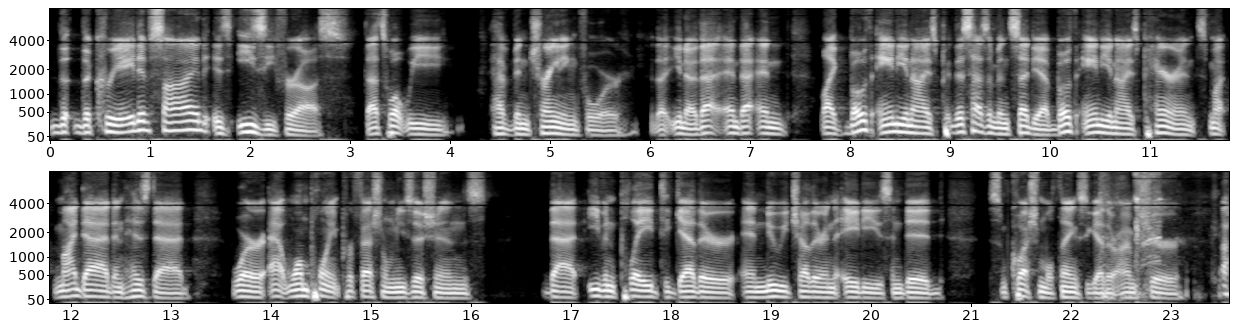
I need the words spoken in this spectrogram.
the the creative side is easy for us. That's what we have been training for. That you know that and that and like both Andy and I's this hasn't been said yet. Both Andy and I's parents, my my dad and his dad were at one point professional musicians that even played together and knew each other in the 80s and did some questionable things together, I'm sure uh,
